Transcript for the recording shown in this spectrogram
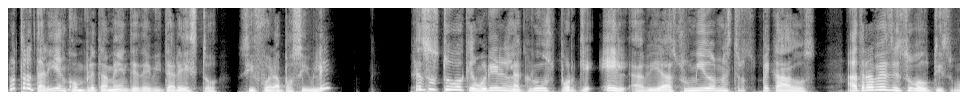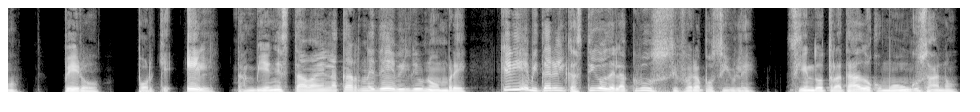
¿No tratarían completamente de evitar esto si fuera posible? Jesús tuvo que morir en la cruz porque Él había asumido nuestros pecados a través de su bautismo, pero porque Él también estaba en la carne débil de un hombre, quería evitar el castigo de la cruz si fuera posible, siendo tratado como un gusano,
